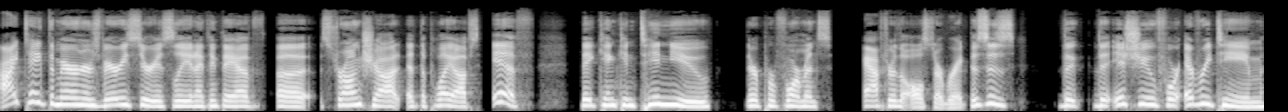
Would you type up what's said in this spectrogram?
I take the Mariners very seriously, and I think they have a strong shot at the playoffs if they can continue their performance after the All Star break. This is the the issue for every team,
